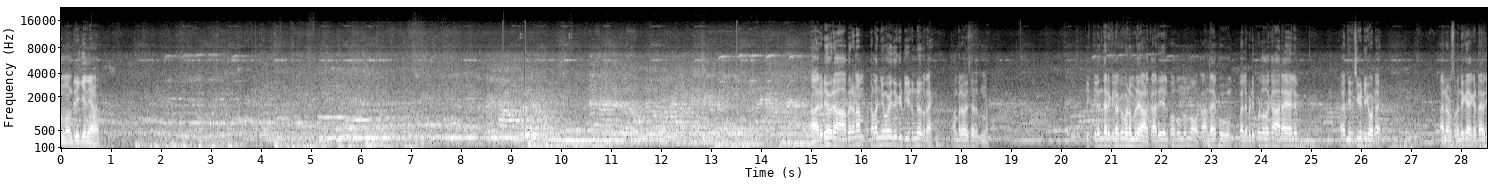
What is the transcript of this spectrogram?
വന്നുകൊണ്ടിരിക്കുകയാണ്. ആരുടെ ഒരു ആഭരണം കളഞ്ഞു പോയത് കിട്ടിയിട്ടുണ്ട് അത്രേ അമ്പല നിന്ന് തിക്കിലും തിരക്കിലൊക്കെ വിടുമ്പോഴേ ആൾക്കാർ ചിലപ്പോൾ അതൊന്നും നോക്കാണ്ടേ പോവും. വിലപിടിപ്പുള്ളതൊക്കെ ആരായാലും തിരിച്ചു കിട്ടിക്കോട്ടെ. അനൗൺസ്മെന്റ് കേൾക്കട്ടെ അവർ.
